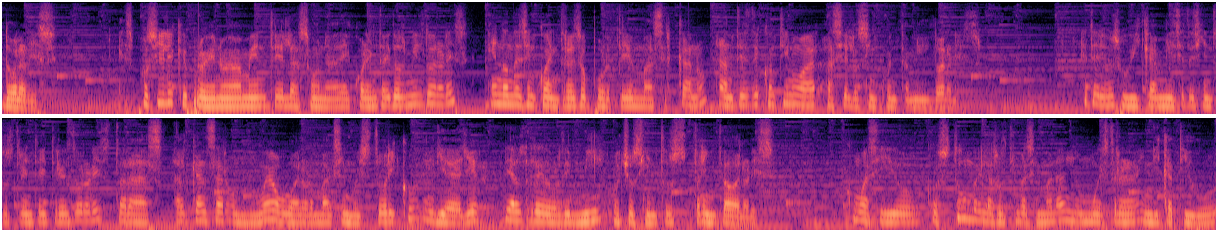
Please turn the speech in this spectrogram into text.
dólares. Es posible que pruebe nuevamente la zona de 42 mil dólares, en donde se encuentra el soporte más cercano antes de continuar hacia los 50 mil dólares. Ethereum se ubica en 1733 dólares tras alcanzar un nuevo valor máximo histórico el día de ayer de alrededor de 1830 dólares. Como ha sido costumbre en las últimas semanas, no muestra indicativo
